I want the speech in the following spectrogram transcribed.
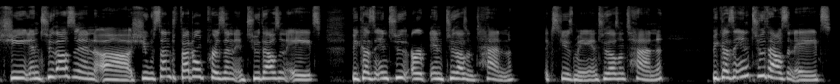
She in 2000 uh, she was sent to federal prison in 2008 because in two, or in 2010, excuse me, in 2010 because in 2008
